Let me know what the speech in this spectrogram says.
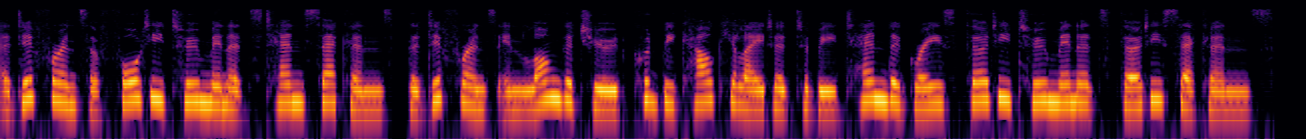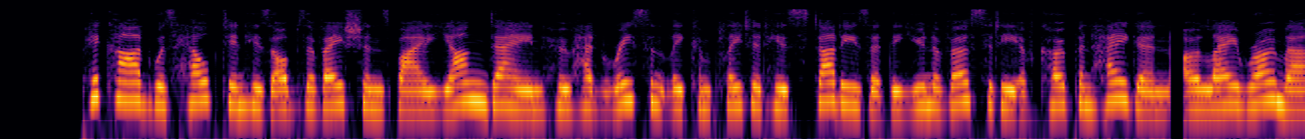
a difference of 42 minutes 10 seconds, the difference in longitude could be calculated to be 10 degrees 32 minutes 30 seconds. Picard was helped in his observations by a young Dane who had recently completed his studies at the University of Copenhagen, Ole Romer,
